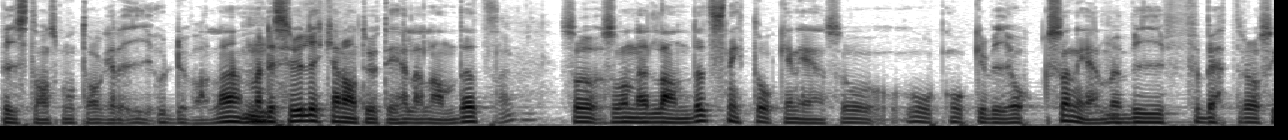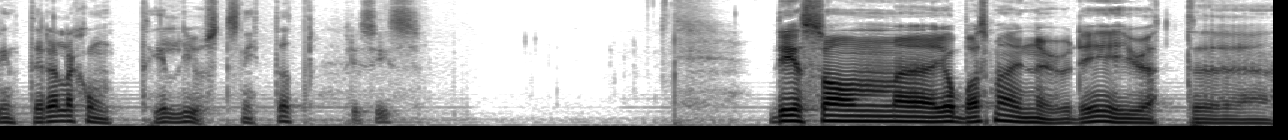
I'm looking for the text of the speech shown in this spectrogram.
biståndsmottagare i Uddevalla. Mm. Men det ser ju likadant ut i hela landet. Mm. Så, så, när landets snitt åker ner så åker vi också ner. Men vi förbättrar oss inte i relation till just snittet. Precis. Det som eh, jobbas med nu det är ju ett, eh,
